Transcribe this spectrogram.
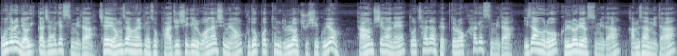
오늘은 여기까지 하겠습니다. 제 영상을 계속 봐주시길 원하시면 구독 버튼 눌러주시고요. 다음 시간에 또 찾아뵙도록 하겠습니다. 이상으로 글로리였습니다. 감사합니다.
